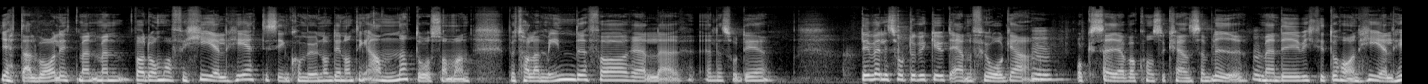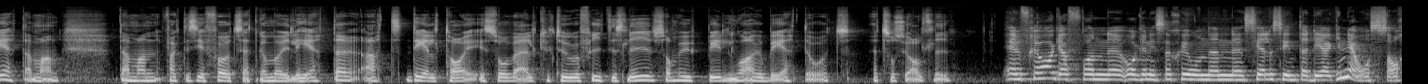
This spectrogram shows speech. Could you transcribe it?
jätteallvarligt. Men, men vad de har för helhet i sin kommun, om det är någonting annat då som man betalar mindre för eller, eller så. Det, det är väldigt svårt att rycka ut en fråga mm. och säga vad konsekvensen blir. Mm. Men det är viktigt att ha en helhet där man, där man faktiskt ger förutsättningar och möjligheter att delta i såväl kultur och fritidsliv som utbildning och arbete och ett, ett socialt liv. En fråga från organisationen Sällsynta diagnoser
